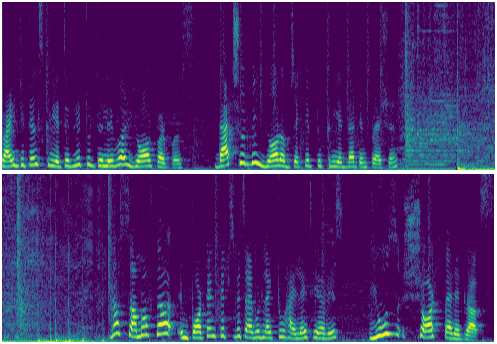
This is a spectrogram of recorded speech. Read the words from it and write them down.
right details creatively to deliver your purpose. That should be your objective to create that impression. Now, some of the important tips which I would like to highlight here is use short paragraphs.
